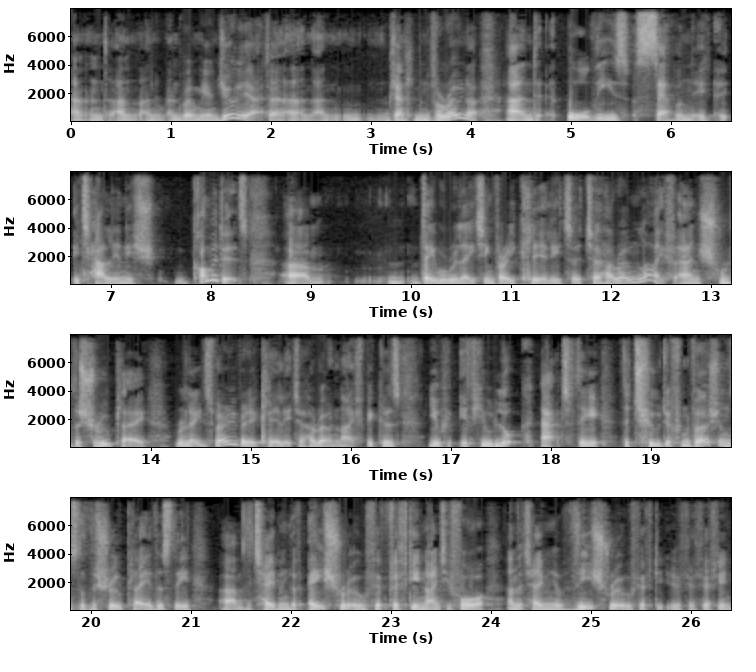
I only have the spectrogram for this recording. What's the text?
and, and, and, and Romeo and Juliet and, and, Gentleman Verona and all these seven Italianish comedies. Um, they were relating very clearly to, to her own life. And the Shrew play relates very, very clearly to her own life because you, if you look at the, the two different versions of the Shrew play, there's the, um, the Taming of a Shrew, 1594, and the Taming of the Shrew, 15, 15,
